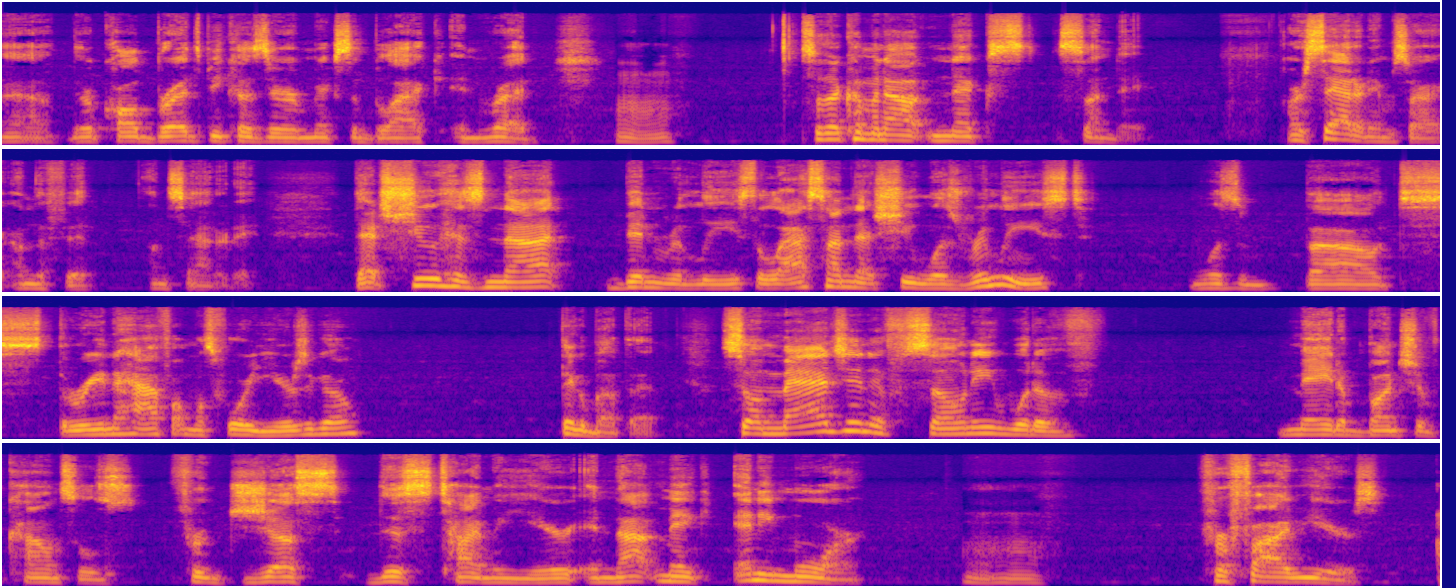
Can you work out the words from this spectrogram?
Uh, they're called breads because they're a mix of black and red. Mhm. So they're coming out next Sunday or Saturday. I'm sorry, on the fifth. on Saturday. That shoe has not been released. The last time that shoe was released was about three and a half, almost four years ago. Think about that. So imagine if Sony would have made a bunch of consoles for just this time of year and not make any more Mm-hmm. for five years,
